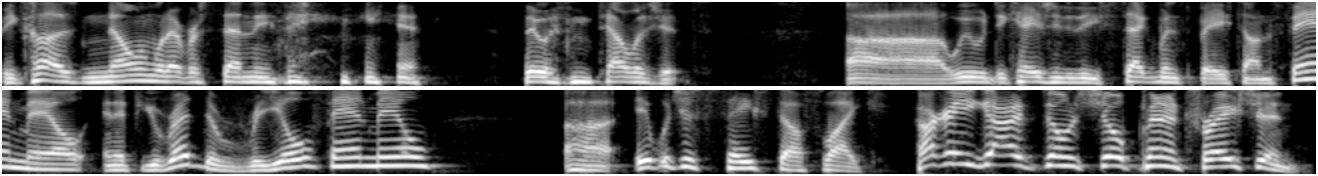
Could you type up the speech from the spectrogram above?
because no one would ever send anything in that was intelligent. Uh, we would occasionally do these segments based on fan mail. And if you read the real fan mail, uh, it would just say stuff like, How come you guys don't show penetration?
